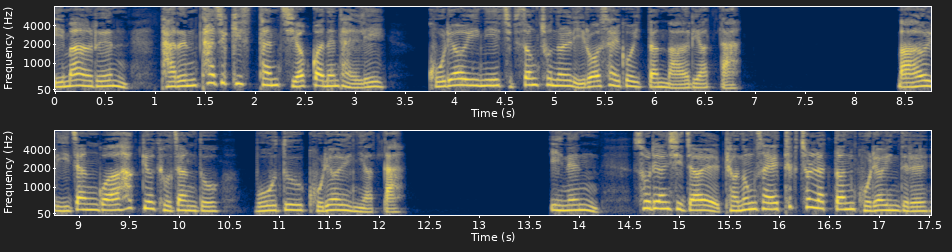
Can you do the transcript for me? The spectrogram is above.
이 마을은 다른 타지키스탄 지역과는 달리 고려인이 집성촌을 이루어 살고 있던 마을이었다. 마을 이장과 학교 교장도 모두 고려인이었다. 이는 소련 시절 변홍사에 특출났던 고려인들을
